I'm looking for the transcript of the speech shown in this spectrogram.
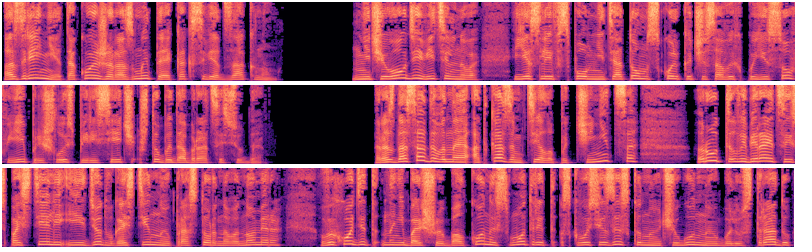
а зрение такое же размытое, как свет за окном. Ничего удивительного, если вспомнить о том, сколько часовых поясов ей пришлось пересечь, чтобы добраться сюда. Раздосадованная отказом тела подчиниться, Рут выбирается из постели и идет в гостиную просторного номера, выходит на небольшой балкон и смотрит сквозь изысканную чугунную балюстраду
